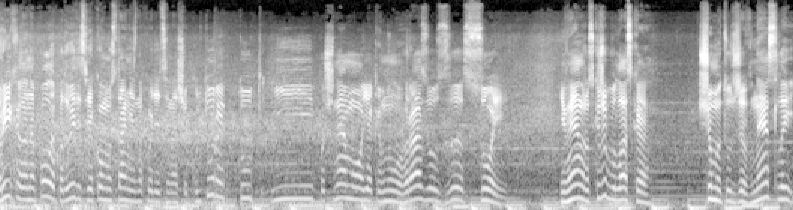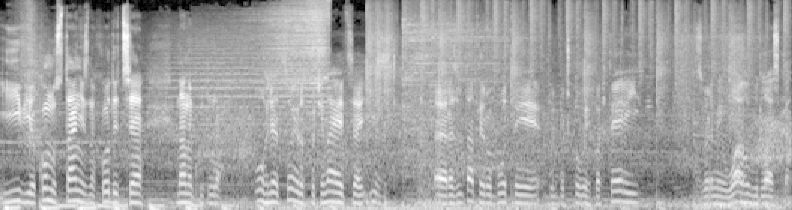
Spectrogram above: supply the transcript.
приїхали на поле подивитися, в якому стані знаходяться наші культури тут. І почнемо, як і минулого разу, з сої. Євген, розкажи, будь ласка, що ми тут вже внесли і в якому стані знаходиться дана культура. Огляд сої розпочинається із е, результати роботи бульбачкових бактерій. Зверни увагу, будь ласка.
